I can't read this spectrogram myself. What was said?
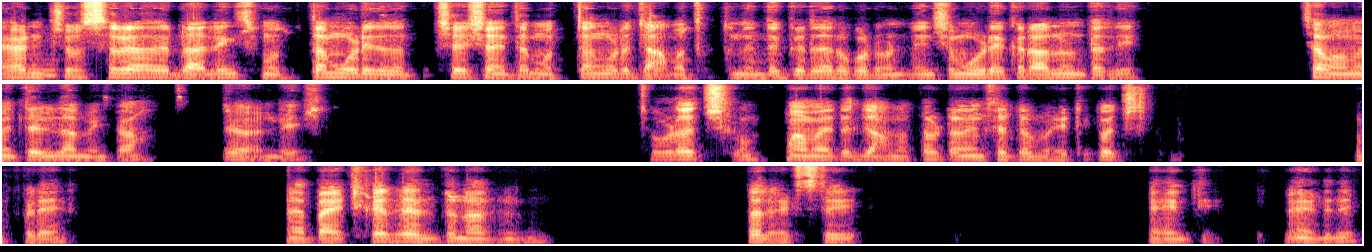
ఏమండి? చూస్తారు కదా డార్లింగ్స్ మొత్తం కూడా ఇది వచ్చేసి అయితే మొత్తం కూడా జామ తోట. ఉంది. దగ్గర దగ్గర ఒక రెండు నుంచి మూడు ఎకరాలు ఉంటుంది. సో మేమైతే వెళ్దాం ఇంకా. ఏమండి? చూడొచ్చు. మేమైతే జామ తోట నుంచి అయితే బయటికి వచ్చాం ఇప్పుడే. నేను బయటకు అయితే వెళ్తున్నాను. సో లెట్స్ ఏంటి? ఏంటిది?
